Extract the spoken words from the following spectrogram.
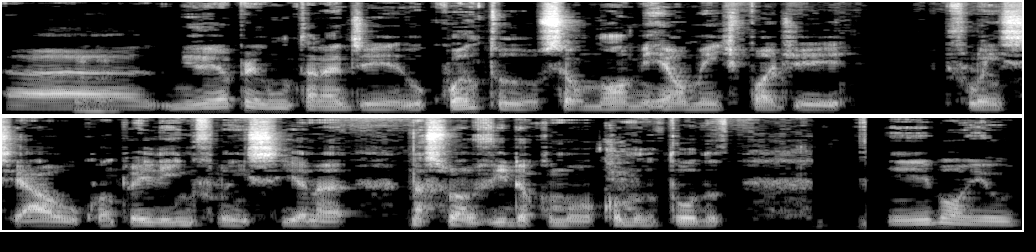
Uh, uhum. Me veio a pergunta, né, de o quanto o seu nome realmente pode influenciar, o quanto ele influencia na, na sua vida como, como um todo. E, bom, e o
